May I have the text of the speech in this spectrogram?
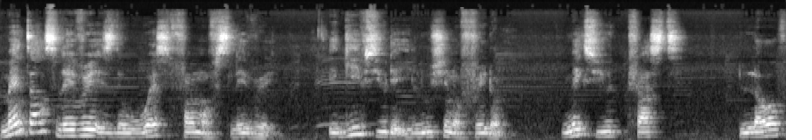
Mental slavery is the worst form of slavery. It gives you the illusion of freedom, makes you trust, love,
